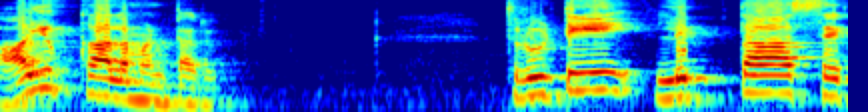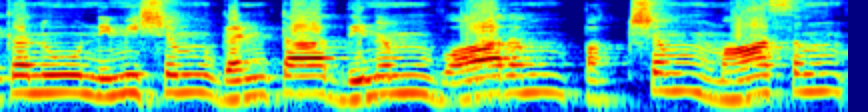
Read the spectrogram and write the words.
ఆయుక్కాలం అంటారు త్రుటి లిప్త సెకను నిమిషం గంట దినం వారం పక్షం మాసం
